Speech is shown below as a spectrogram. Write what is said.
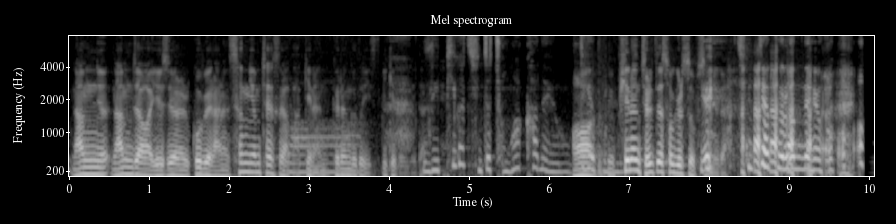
남녀, 남자와 여자를 구별하는 성염색체가 와. 바뀌는 그런 것도 있, 게 됩니다. 우리 피가 진짜 정확하네요. 아, 어떻게 그 보면 피는 절대 속일 수 없습니다. 진짜 그렇네요.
